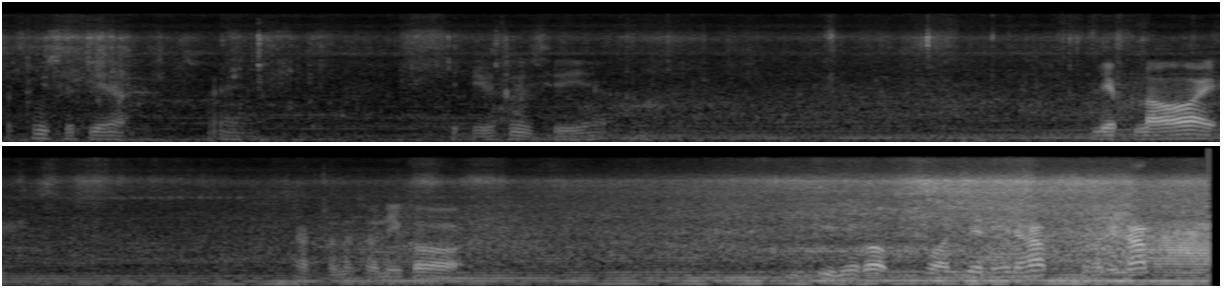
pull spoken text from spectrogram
วัดทุ่งเศรษฐีนะครับเจดีย์วัดทุ่งเศรษฐีครับเรียบร้อยครับสำหรับตอนนี้ก็ทีนี้ก็พอแค่นี้นะครับ สวัสดีครับ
